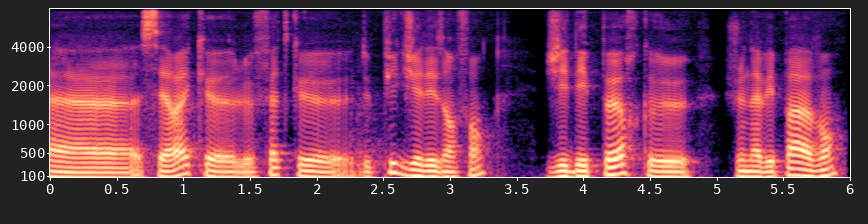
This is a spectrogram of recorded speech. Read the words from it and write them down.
Euh, c'est vrai que le fait que depuis que j'ai des enfants, j'ai des peurs que je n'avais pas avant.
